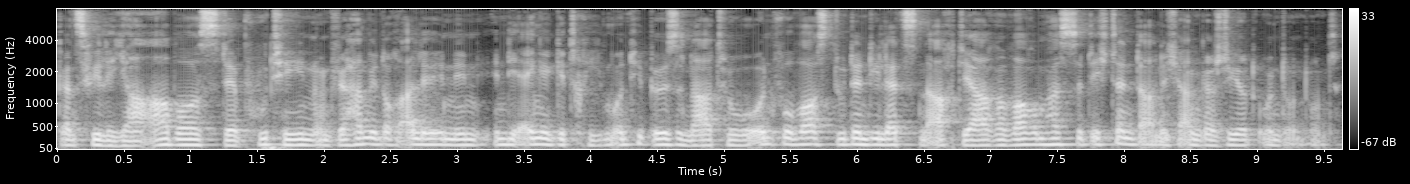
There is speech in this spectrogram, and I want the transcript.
ganz viele Ja-Abers, der Putin und wir haben ihn doch alle in, den, in die Enge getrieben und die böse NATO und wo warst du denn die letzten acht Jahre, warum hast du dich denn da nicht engagiert und, und, und.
